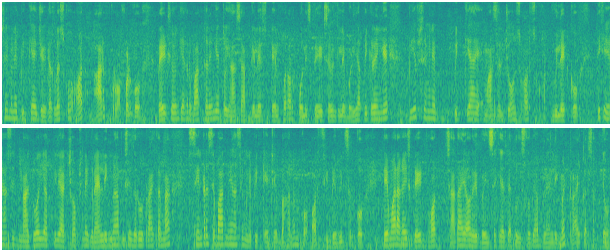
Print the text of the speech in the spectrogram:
से मैंने पिक किया है जे डगलस को और आर क्रॉफर्ड को। क्रेडिट सेवन की अगर बात करेंगे तो यहाँ से आपके लिए टेल्फर और कोलिस क्रेडिट सेवन के लिए बढ़िया पिक रहेंगे। पीएफ से मैंने पिक किया है मार्शल जोन्स और स्कॉट विलेट को। ठीक है यहाँ से नाजदुआ ही आपके लिए अच्छा ऑप्शन है। ग्रैंड लीग में आप इसे ज़रूर ट्राई करना। सेंटर से बाद में यहाँ से मैंने पिक किया जे बहनन को और सी डेविडसन को। टेमारा का इस क्रेडिट बहुत ज़्यादा है और ये बेंच से खेलता है तो इसको भी आप ग्रैंड लीग में ट्राई कर सकते हो।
